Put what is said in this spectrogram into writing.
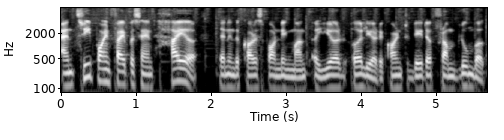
and 3.5% higher than in the corresponding month a year earlier, according to data from Bloomberg.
